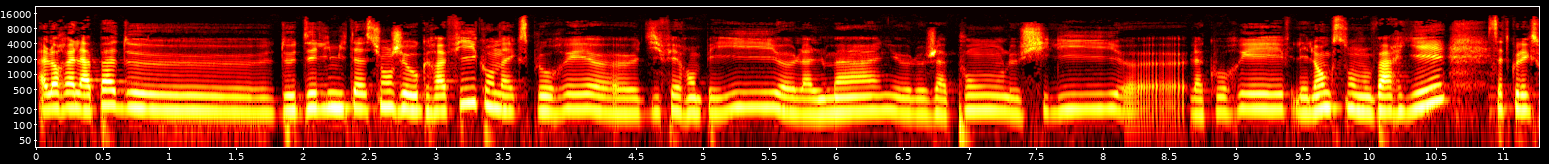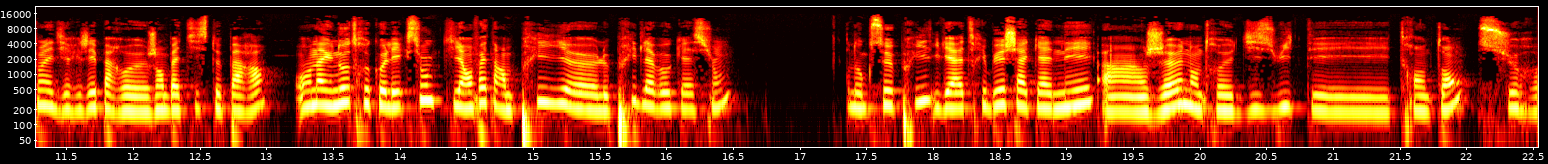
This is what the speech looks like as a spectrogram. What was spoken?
Alors elle n'a pas de, délimitation géographique. On a exploré euh, différents pays, euh, l'Allemagne, le Japon, le Chili, euh, la Corée. Les langues sont variées. Cette collection est dirigée par Jean-Baptiste Parra. On a une autre collection qui est en fait un prix, le prix de la vocation. Donc ce prix, il est attribué chaque année à un jeune entre 18 et 30 ans sur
